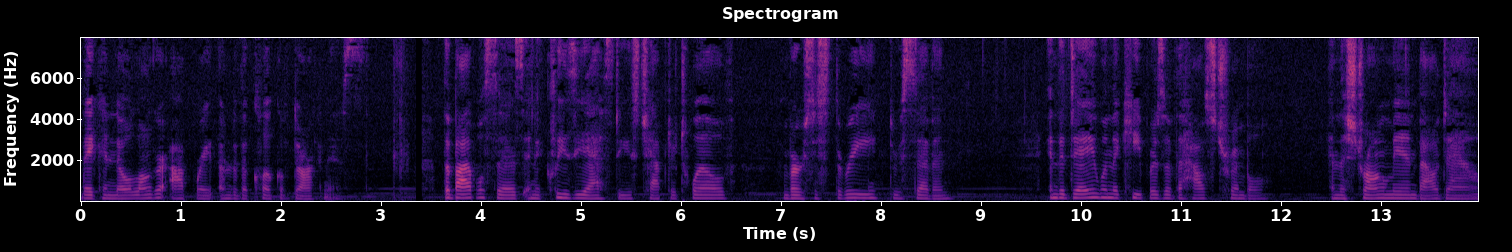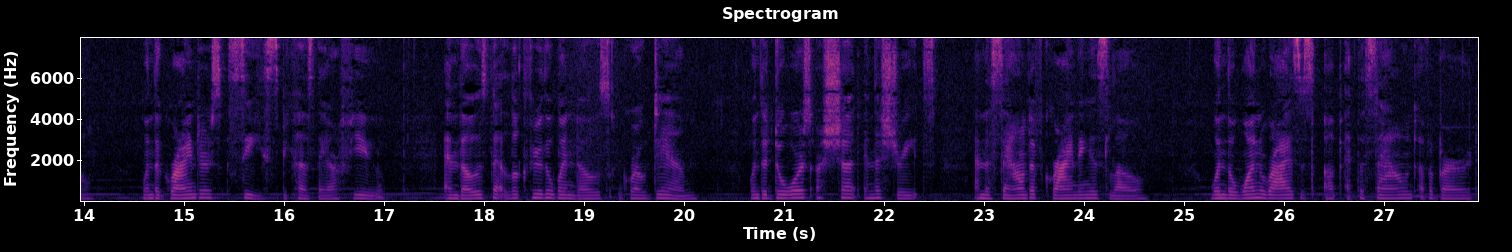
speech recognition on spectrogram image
they can no longer operate under the cloak of darkness. The Bible says in Ecclesiastes chapter 12, verses 3 through 7 In the day when the keepers of the house tremble, and the strong men bow down, when the grinders cease because they are few, and those that look through the windows grow dim, when the doors are shut in the streets, and the sound of grinding is low, when the one rises up at the sound of a bird,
